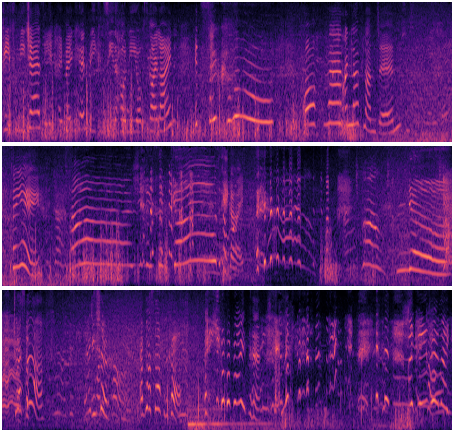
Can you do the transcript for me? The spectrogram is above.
view from New Jersey in Hoboken, where you can see the whole New York skyline. It's so cool. Oh man, I love London. Don't you? Oh, she looks so gold. Okay, go away. no. Do you want a scarf? Are you sure? I've got a scarf in the car. you were right there. Look. I gave her like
